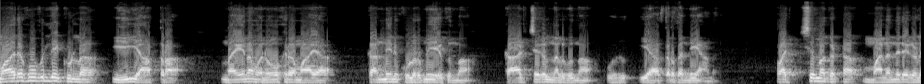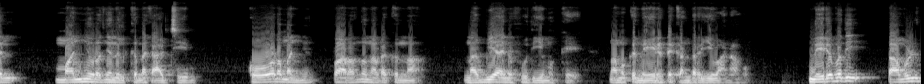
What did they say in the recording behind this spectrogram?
കുമാരകോവിലേക്കുള്ള ഈ യാത്ര നയനമനോഹരമായ കണ്ണിന് കുളിർമയേക്കുന്ന കാഴ്ചകൾ നൽകുന്ന ഒരു യാത്ര തന്നെയാണ്. പശ്ചിമഘട്ട മലനിരകളിൽ മഞ്ഞുറഞ്ഞു നിൽക്കുന്ന കാഴ്ചയും കോടമഞ്ഞ് പറന്നു നടക്കുന്ന നവ്യാനുഭൂതിയുമൊക്കെ നമുക്ക് നേരിട്ട് കണ്ടറിയുവാനാകും. നിരവധി തമിഴ്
